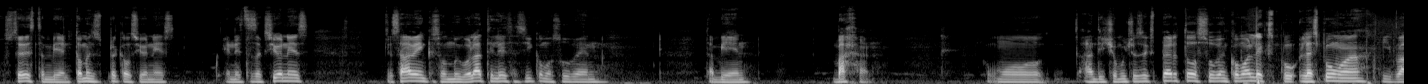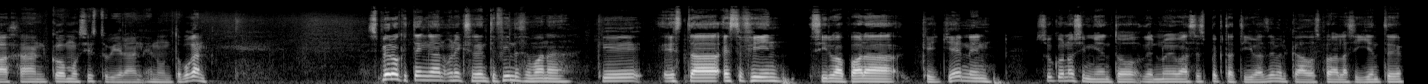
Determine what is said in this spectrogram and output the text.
ustedes también tomen sus precauciones en estas acciones. Ya saben que son muy volátiles, así como suben, también bajan. Como han dicho muchos expertos, suben como la espuma y bajan como si estuvieran en un tobogán. Espero que tengan un excelente fin de semana, que esta, este fin sirva para que llenen su conocimiento de nuevas expectativas de mercados para la siguiente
